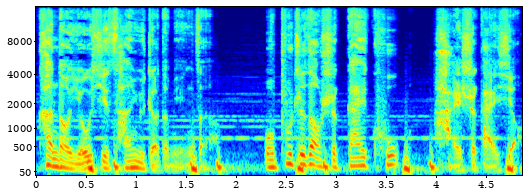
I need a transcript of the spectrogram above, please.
看到游戏参与者的名字，我不知道是该哭还是该笑。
